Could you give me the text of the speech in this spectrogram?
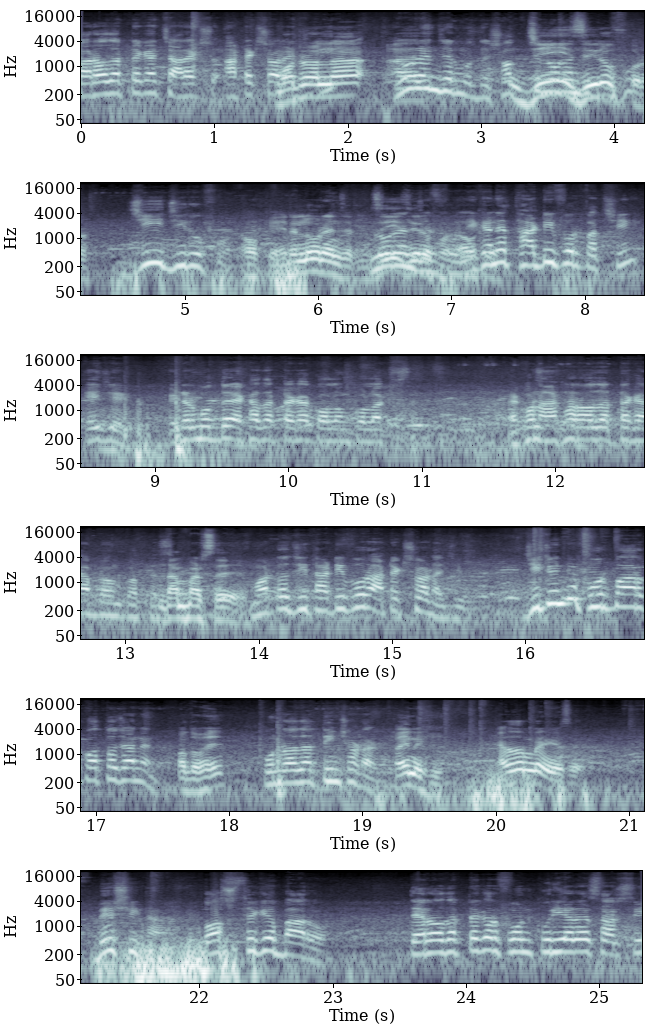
বারো হাজার টাকায় চার একশো আট একশো Motorola, লো রেঞ্জের মধ্যে G zero four G zero four okay এটা লো রেঞ্জের লো রেঞ্জের এখানে থার্টি ফোর পাচ্ছি এই যে এটার মধ্যে এক হাজার টাকা কলঙ্ক লাগছে এখন আঠারো হাজার টাকা আপ ডাউন করতেছে। দাম বাড়ছে। মোটো জি থার্টি ফোর আট একশো আঠাশ জি টোয়েন্টি ফোর পাওয়ার কত জানেন? কত ভাই? পনেরো হাজার তিনশো টাকা। তাই নাকি? একদম দাম বেড়ে গেছে। বেশি না দশ থেকে বারো। তেরো হাজার টাকার ফোন কুরিয়ারে সারছি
